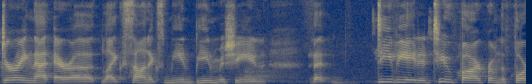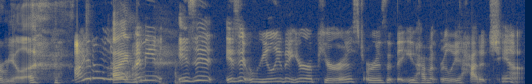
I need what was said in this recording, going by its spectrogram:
during that era like Sonic's Mean Bean Machine that deviated too far from the formula. I don't know. I- I, mean, is it is it really that you're a purist or is it that you haven't really had a chance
